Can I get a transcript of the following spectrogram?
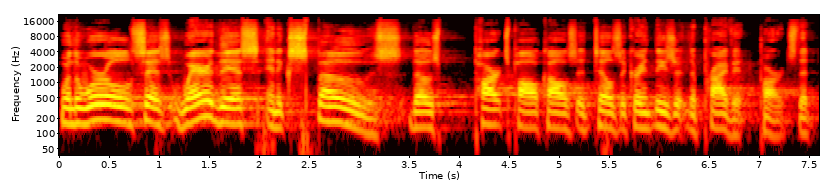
When the world says, wear this and expose those parts Paul calls it tells the Corinthians these are the private parts that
